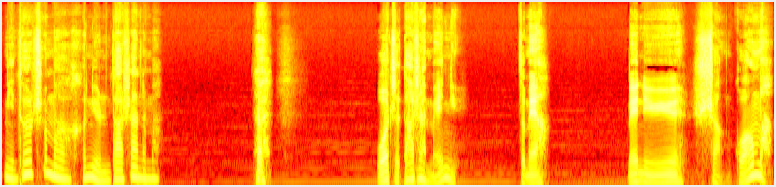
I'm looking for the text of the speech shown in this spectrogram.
你都这么和女人搭讪的吗？哼。我只搭讪美女，怎么样？美女赏光吗？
